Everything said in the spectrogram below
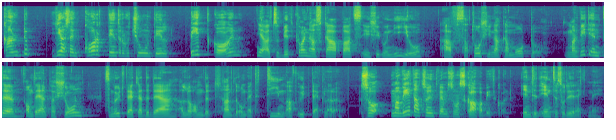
Kan du ge oss en kort introduktion till bitcoin? Ja, alltså bitcoin har skapats i 29 av Satoshi Nakamoto. Man vet inte om det är en person som utvecklade det eller om det handlar om ett team av utvecklare. Så man vet alltså inte vem som har skapat bitcoin? Inte, inte så direkt, nej.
